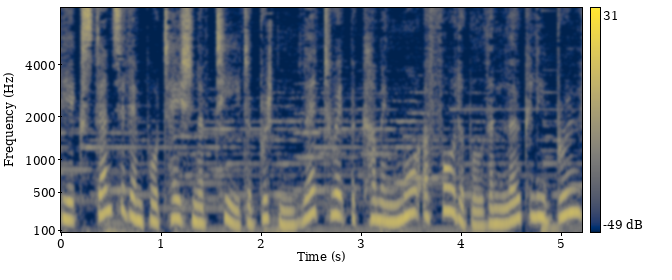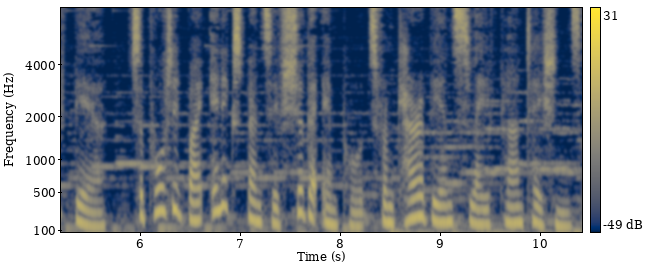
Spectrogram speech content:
The extensive importation of tea to Britain led to it becoming more affordable than locally brewed beer, supported by inexpensive sugar imports from Caribbean slave plantations.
